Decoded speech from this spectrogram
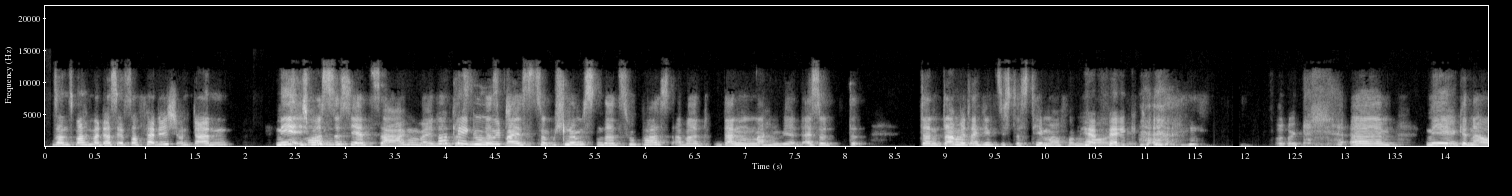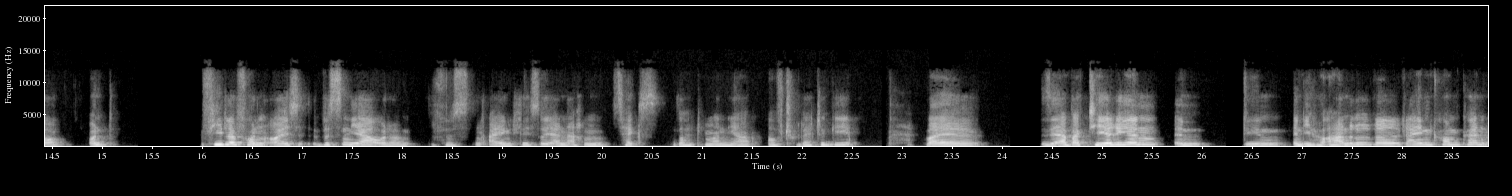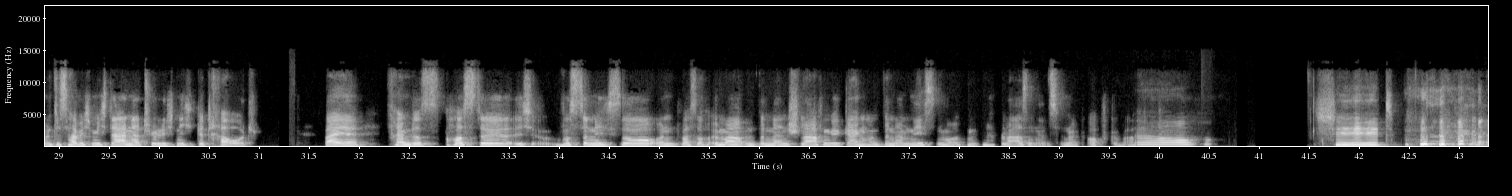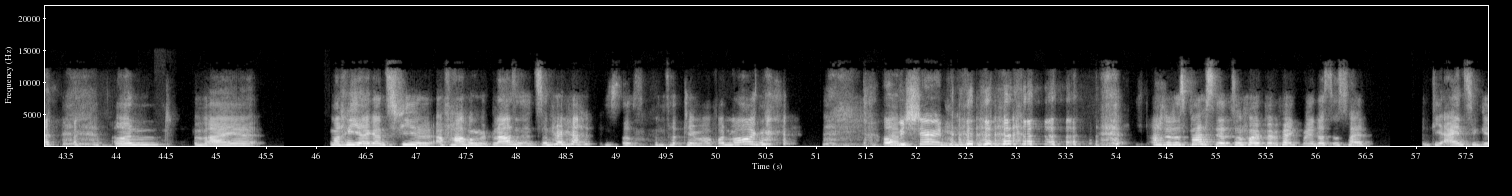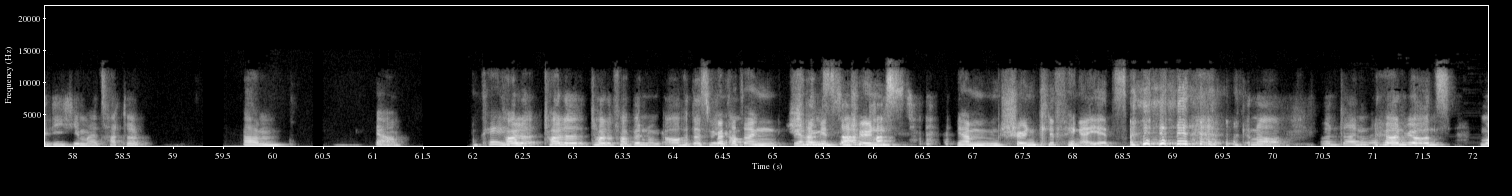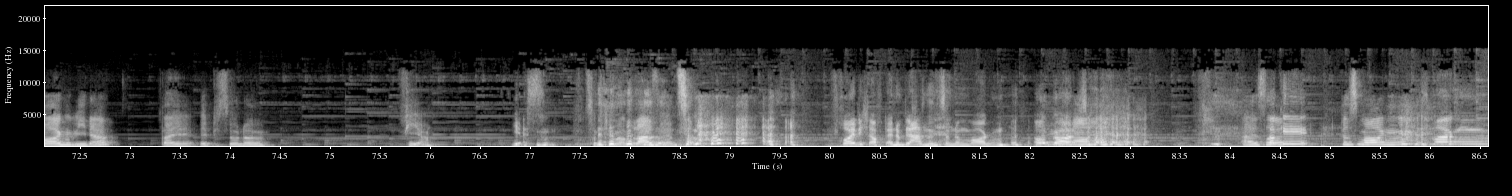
sonst machen wir das jetzt noch fertig und dann Nee, ich muss das jetzt sagen, weil, okay, das, das, weil es zum Schlimmsten dazu passt, aber dann machen wir, also dann damit ergibt sich das Thema von morgen. Perfekt. Verrückt. Ähm, nee, genau. Und viele von euch wissen ja oder wüssten eigentlich so, ja, nach dem Sex sollte man ja auf Toilette gehen, weil sehr Bakterien in, den, in die Harnröhre reinkommen können. Und das habe ich mich da natürlich nicht getraut, weil fremdes Hostel, ich wusste nicht so und was auch immer und bin dann schlafen gegangen und bin am nächsten Morgen mit einer Blasenentzündung aufgewacht. Oh, shit. und weil Maria ganz viel Erfahrung mit Blasenentzündung hat, ist das unser Thema von morgen. Oh, wie ähm, schön. dachte, das passt jetzt so voll perfekt, weil das ist halt die einzige, die ich jemals hatte. Ähm, ja. Okay. Tolle, tolle, tolle Verbindung auch. Deswegen ich wollte gerade sagen, wir haben jetzt einen schönen, wir haben einen schönen Cliffhanger jetzt. genau. Und dann hören wir uns morgen wieder bei Episode 4. Yes. Zum Thema Blasenentzündung. freu dich auf deine Blasenentzündung morgen. Oh Gott. Genau. Also, Okay, bis morgen. bis morgen.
